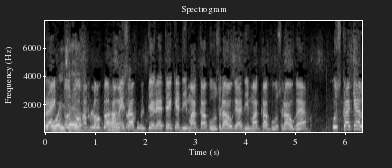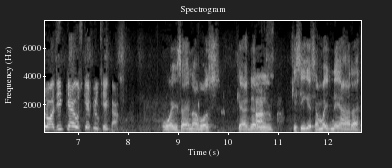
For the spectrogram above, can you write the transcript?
राइट तो जो है हम लोग हाँ। हमेशा बोलते रहते हैं कि दिमाग का भोसड़ा हो गया दिमाग का भोसड़ा हो गया उसका क्या लॉजिक क्या है उसके पीछे का? वो ऐसा है ना बॉस कि अगर हाँ। किसी के समझ नहीं आ रहा है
